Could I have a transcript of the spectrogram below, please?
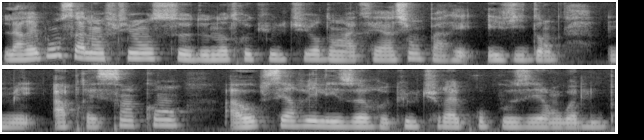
La réponse à l'influence de notre culture dans la création paraît évidente, mais après cinq ans à observer les œuvres culturelles proposées en Guadeloupe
